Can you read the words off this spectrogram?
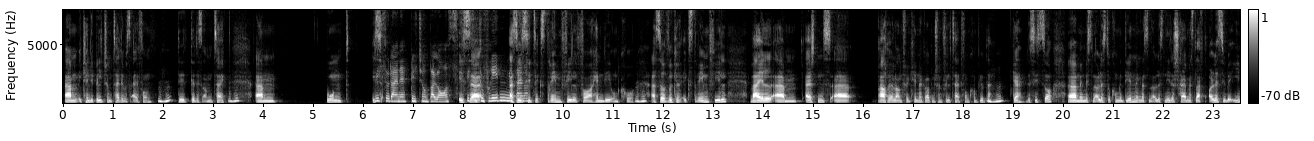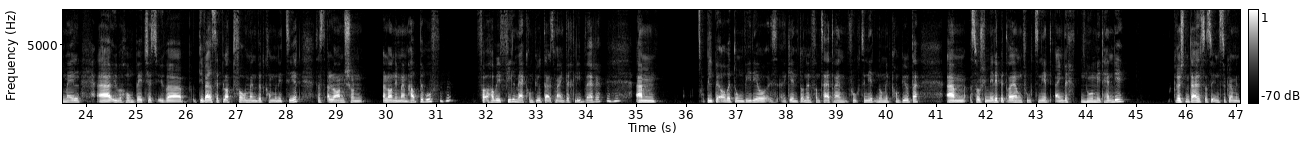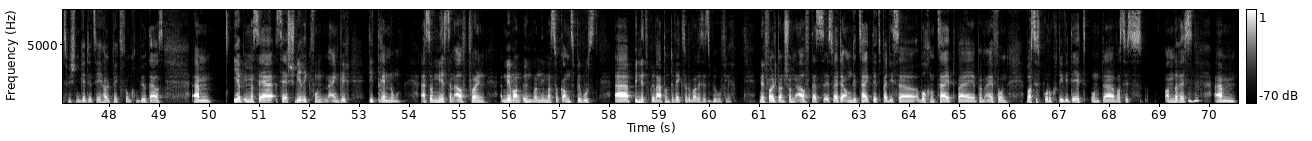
Ähm, ich kenne die Bildschirmzeit über das iPhone, mhm. die, die, das anzeigt. Mhm. Ähm, und wie ist so deine Bildschirmbalance? Ist, Bist du zufrieden mit Also ich sitze extrem viel vor Handy und Co. Mhm. Also wirklich extrem viel, weil ähm, erstens äh, brauche ich allein für den Kindergarten schon viel Zeit vom Computer. Mhm. Gell? Das ist so. Äh, wir müssen alles dokumentieren, wir müssen alles niederschreiben. Es läuft alles über E-Mail, äh, über Homepages, über diverse Plattformen wird kommuniziert. Das heißt, allein schon allein in meinem Hauptberuf mhm. habe ich viel mehr Computer, als mir eigentlich lieb wäre. Mhm. Ähm, Bildbearbeitung, Video, es gehen Tonnen von Zeit rein, funktioniert nur mit Computer. Ähm, Social Media Betreuung funktioniert eigentlich nur mit Handy, größtenteils. Also Instagram inzwischen geht jetzt eh halbwegs vom Computer aus. Ähm, ich habe immer sehr, sehr schwierig gefunden, eigentlich die Trennung. Also mir ist dann aufgefallen, mir waren irgendwann nicht mehr so ganz bewusst, äh, bin jetzt privat unterwegs oder war das jetzt beruflich. Mir fällt dann schon auf, dass es wird ja angezeigt jetzt bei dieser Wochenzeit bei, beim iPhone, was ist Produktivität und äh, was ist anderes. Mhm. Ähm,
